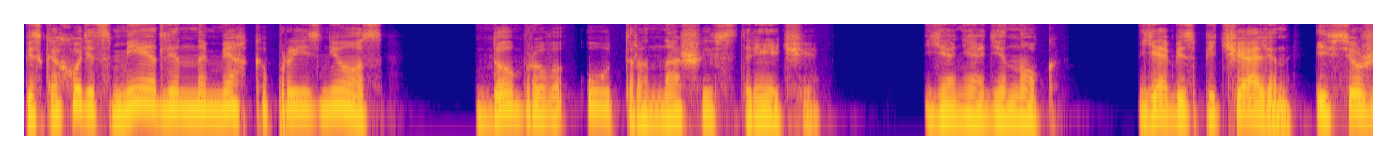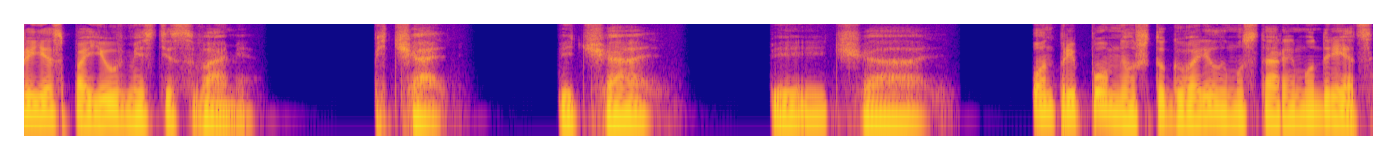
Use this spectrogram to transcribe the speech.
Пескоходец медленно, мягко произнес «Доброго утра нашей встречи! Я не одинок, я беспечален, и все же я спою вместе с вами. Печаль, печаль, печаль». Он припомнил, что говорил ему старый мудрец.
